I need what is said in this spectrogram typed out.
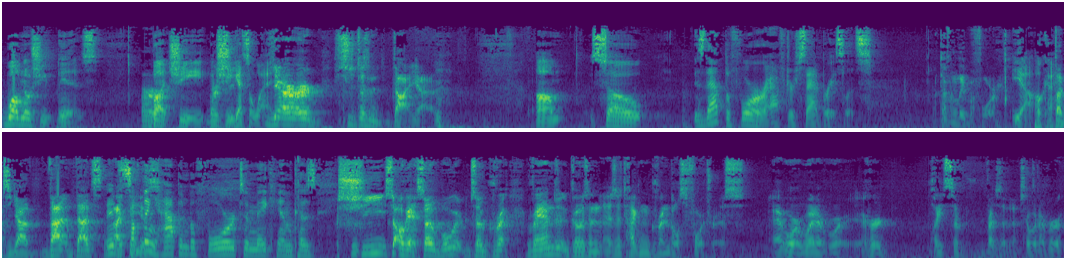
Well, no, she is, or- but she but she, gets away. Yeah, or she doesn't die. Yeah. Um. So, is that before or after Sad Bracelets? Definitely before. Yeah. Okay. That's yeah. That that's Did I think something is- happen before to make him? Because She so okay so what we're, so Gre- Rand goes in as attacking Graendal's fortress uh, or whatever her place of residence or whatever.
